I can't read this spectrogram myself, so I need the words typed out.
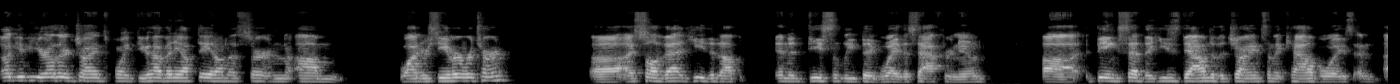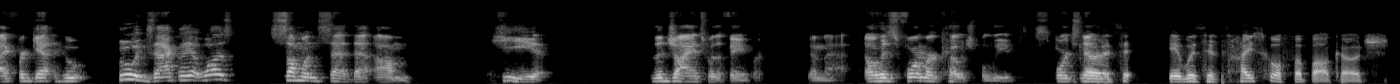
I'll give you your other Giants point. Do you have any update on a certain um, wide receiver return? Uh, I saw that heated up in a decently big way this afternoon. Uh, being said that he's down to the Giants and the Cowboys, and I forget who who exactly it was. Someone said that um he the Giants were the favorite in that. Oh, his former coach believed. Sports No, it's it was his high school football coach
